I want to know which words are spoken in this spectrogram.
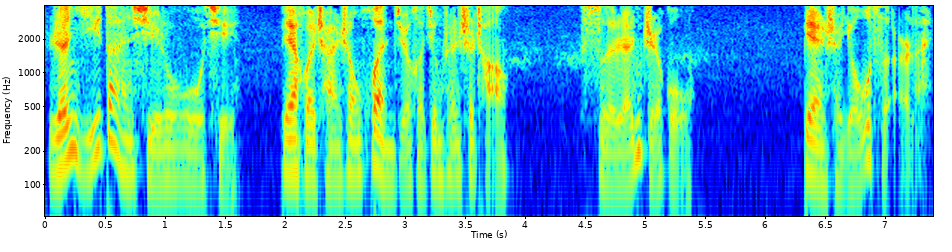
人一旦吸入雾气，便会产生幻觉和精神失常。死人之故，便是由此而来。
